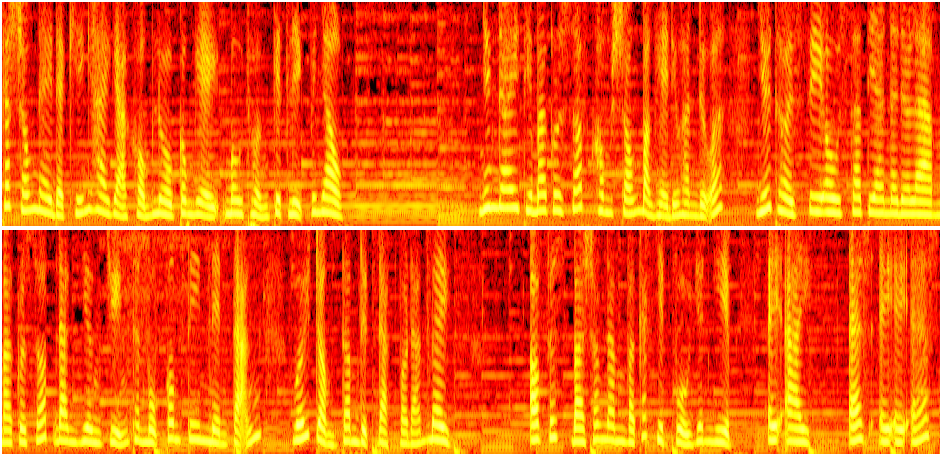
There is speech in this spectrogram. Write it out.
cách sống này đã khiến hai gã khổng lồ công nghệ mâu thuẫn kịch liệt với nhau. Nhưng đây thì Microsoft không sống bằng hệ điều hành nữa. Dưới thời CEO Satya Nadella, Microsoft đang dần chuyển thành một công ty nền tảng với trọng tâm được đặt vào đám mây. Office 365 và các dịch vụ doanh nghiệp AI, SaaS,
